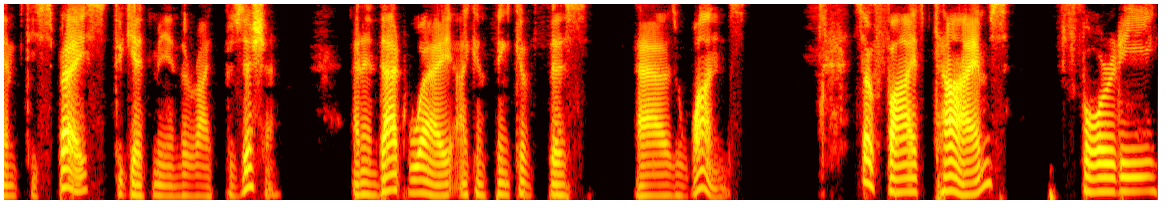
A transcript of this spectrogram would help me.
empty space to get me in the right position. And in that way, I can think of this as ones. So 5 times 49.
